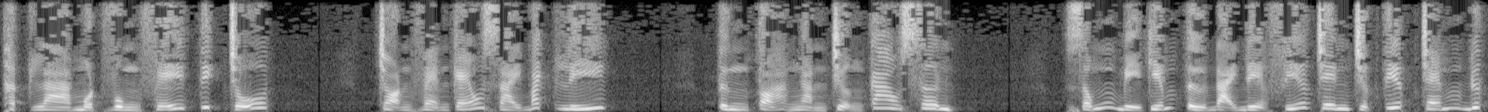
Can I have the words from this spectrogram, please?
thật là một vùng phế tích chỗ, trọn vẹn kéo dài bách lý, từng tòa ngàn trưởng cao sơn, giống bị kiếm từ đại địa phía trên trực tiếp chém đứt,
